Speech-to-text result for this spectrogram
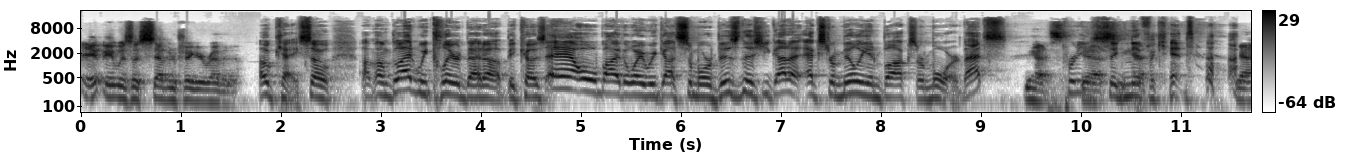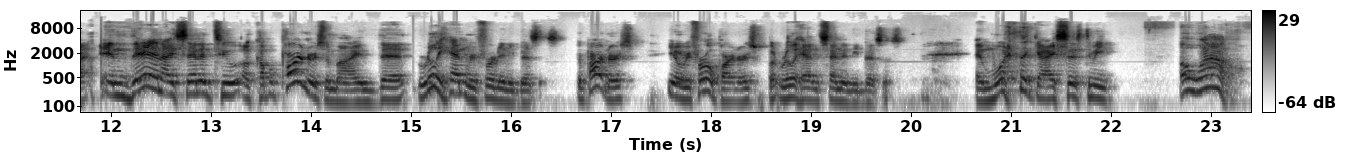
it, it was a seven figure revenue. Okay, so I'm glad we cleared that up because eh, oh by the way, we got some more business. You got an extra million bucks or more. That's yes, pretty yes, significant. Yes. yeah, and then I sent it to a couple partners of mine that really hadn't referred any business. They're partners, you know, referral partners, but really hadn't sent any business. And one of the guys says to me, "Oh wow,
